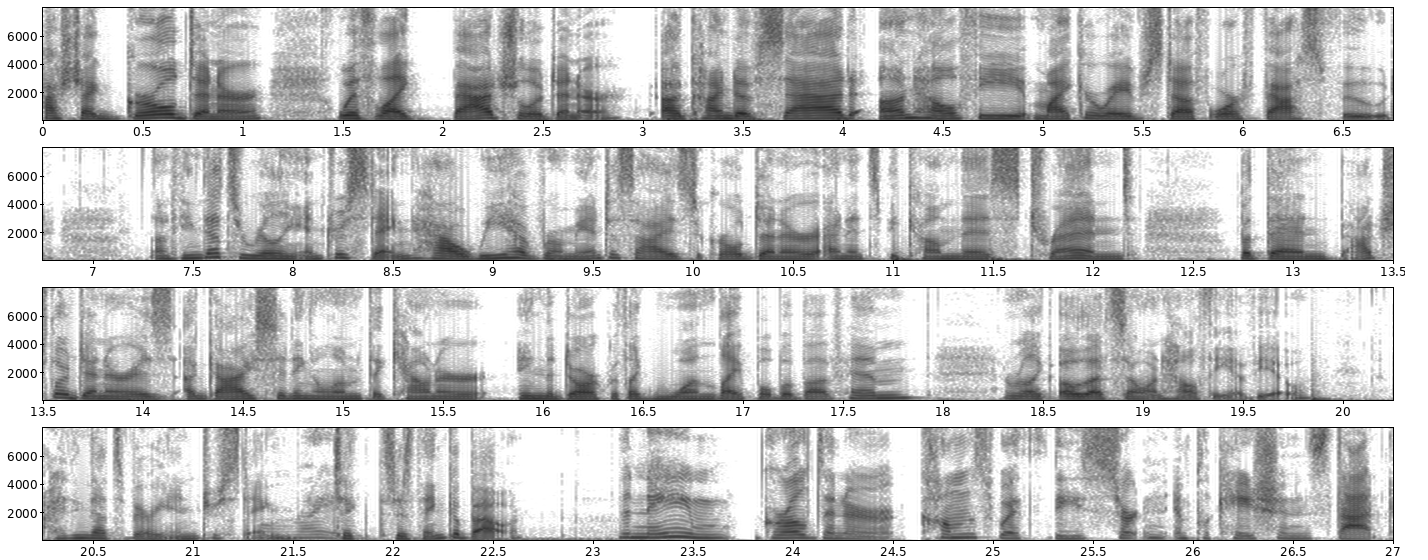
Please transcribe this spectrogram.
hashtag girl dinner with like bachelor dinner, a kind of sad, unhealthy microwave stuff or fast food. I think that's really interesting how we have romanticized girl dinner and it's become this trend. But then bachelor dinner is a guy sitting alone at the counter in the dark with like one light bulb above him. And we're like, oh, that's so unhealthy of you. I think that's very interesting Right. to, to think about. the name girl dinner comes with these certain implications that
